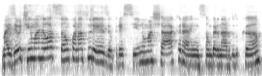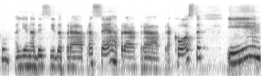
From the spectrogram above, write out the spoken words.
mas eu tinha uma relação com a natureza. Eu cresci numa chácara em São Bernardo do Campo, ali na descida para a serra, para a costa, e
